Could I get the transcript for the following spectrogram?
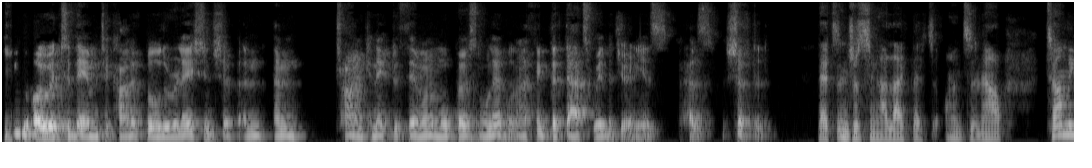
you owe it to them to kind of build a relationship and and try and connect with them on a more personal level and i think that that's where the journey is has shifted that's interesting i like that answer now tell me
